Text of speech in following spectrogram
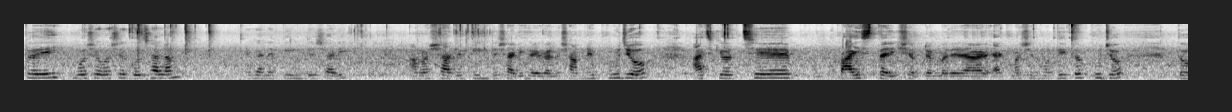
তো এই বসে বসে গোছালাম এখানে তিনটে শাড়ি। আমার সাথে তিনটে শাড়ি হয়ে গেল সামনে পুজো। আজকে হচ্ছে বাইশ তারিখ সেপ্টেম্বরের আর এক মাসের মধ্যেই তো পুজো। তো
